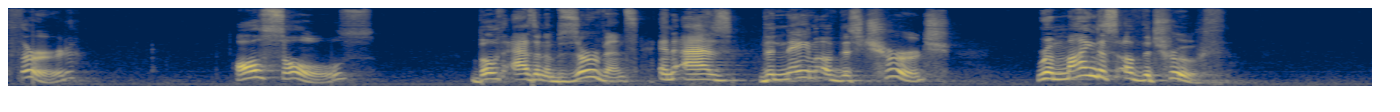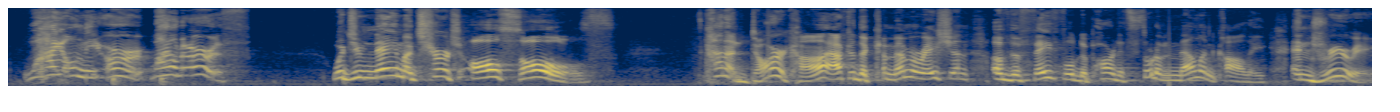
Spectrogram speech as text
Third, all souls, both as an observance and as the name of this church, remind us of the truth why on the earth? Why on earth would you name a church All Souls? It's kind of dark, huh? After the commemoration of the faithful departed, it's sort of melancholy and dreary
